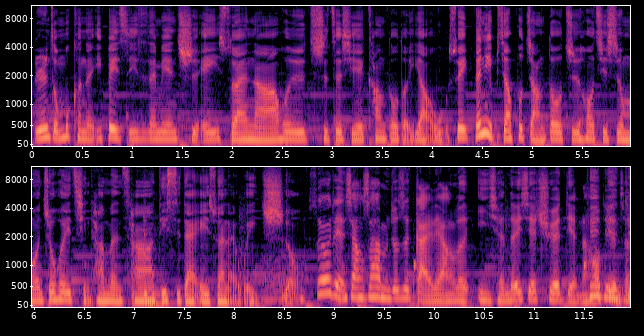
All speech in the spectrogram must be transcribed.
人总不可能一辈子一直在那边吃 A 酸啊，或者吃这些抗痘的药物，所以等你比较不长痘之后，其实我们就会请他们擦第四代 A 酸来维持哦。所以有点像是他们就是改良了以前的一些缺点，然后变成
